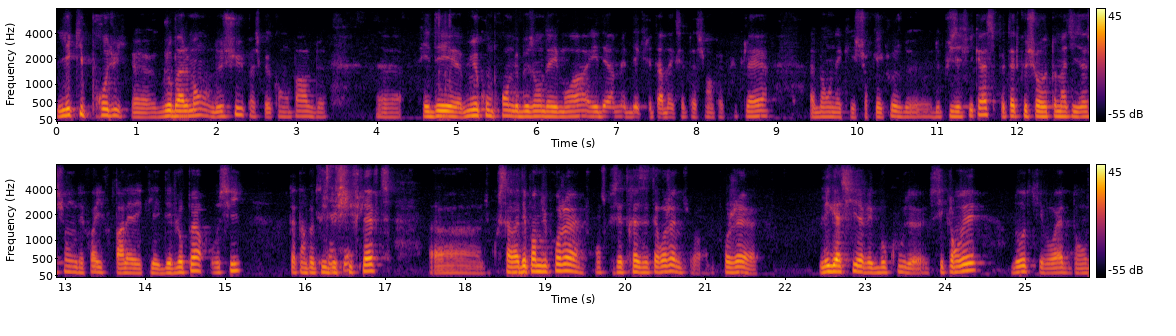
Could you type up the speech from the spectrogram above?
l'équipe produit euh, globalement dessus, parce que quand on parle de euh, aider mieux comprendre le besoin des mois, aider à mettre des critères d'acceptation un peu plus clairs, eh ben on est sur quelque chose de, plus efficace. Peut-être que sur l'automatisation, des fois, il faut parler avec les développeurs aussi, peut-être un peu plus de shift left. Euh, du coup, ça va dépendre du projet. Je pense que c'est très hétérogène. Tu vois. Des projets legacy avec beaucoup de cycles en V, d'autres qui vont être dans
